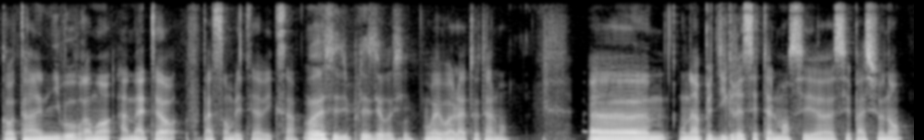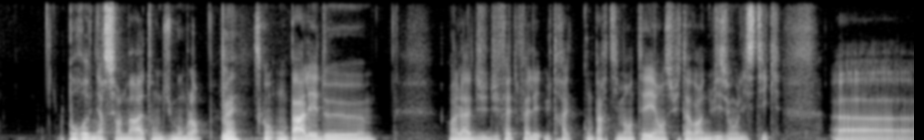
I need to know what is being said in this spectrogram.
quand as un niveau vraiment amateur, faut pas s'embêter avec ça. Ouais, c'est du plaisir aussi. Ouais, voilà, totalement. Euh, on a un peu digressé tellement c'est euh, c'est passionnant. Pour revenir sur le marathon du Mont Blanc, Ouais. parce qu'on on parlait de voilà du, fait qu'il fallait ultra compartimenter et ensuite avoir une vision holistique. Euh,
